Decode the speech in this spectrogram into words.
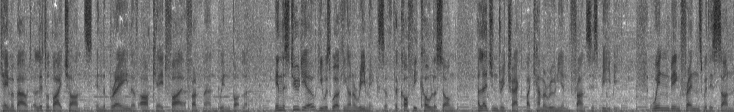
came about a little by chance in the brain of Arcade Fire frontman Win Butler. In the studio, he was working on a remix of the Coffee Cola song, a legendary track by Cameroonian Francis Bebey. Win being friends with his son,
